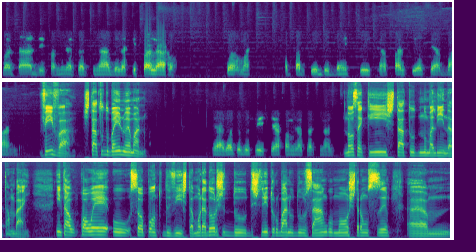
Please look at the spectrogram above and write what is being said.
Boa tarde, família Platinada. Aqui fala Thomas, a partir do Benfica, parte essa é a banda. Viva! Está tudo bem, não é, mano? Já, dá tudo fixe, é a família platinada. Nós aqui está tudo numa linda também. Então, qual é o seu ponto de vista? Moradores do distrito urbano do Zango mostram-se, um,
